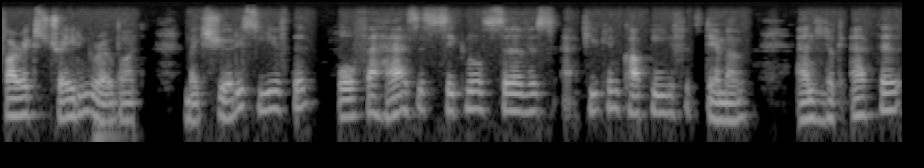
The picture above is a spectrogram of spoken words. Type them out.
Forex trading robot, make sure to see if the author has a signal service that you can copy if it's demo and look at the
